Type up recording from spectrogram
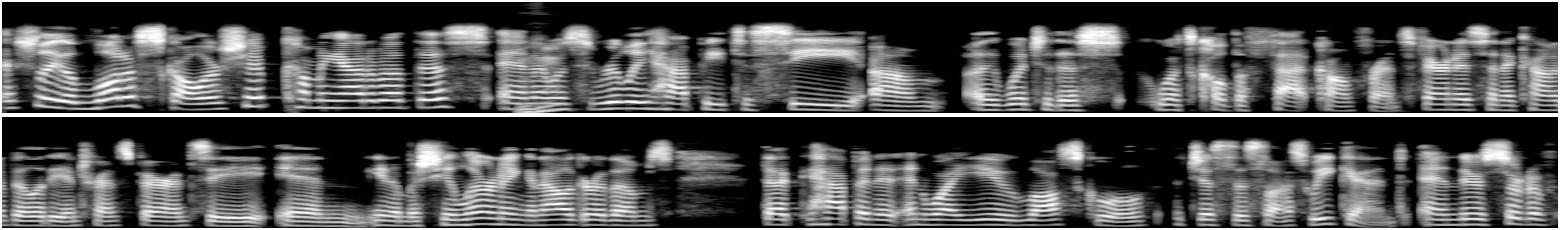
actually a lot of scholarship coming out about this, and I Mhm. was really happy to see. Um, I went to this what's called the FAT conference, Fairness and Accountability and Transparency in you know machine learning and algorithms, that happened at NYU Law School just this last weekend. And there's sort of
